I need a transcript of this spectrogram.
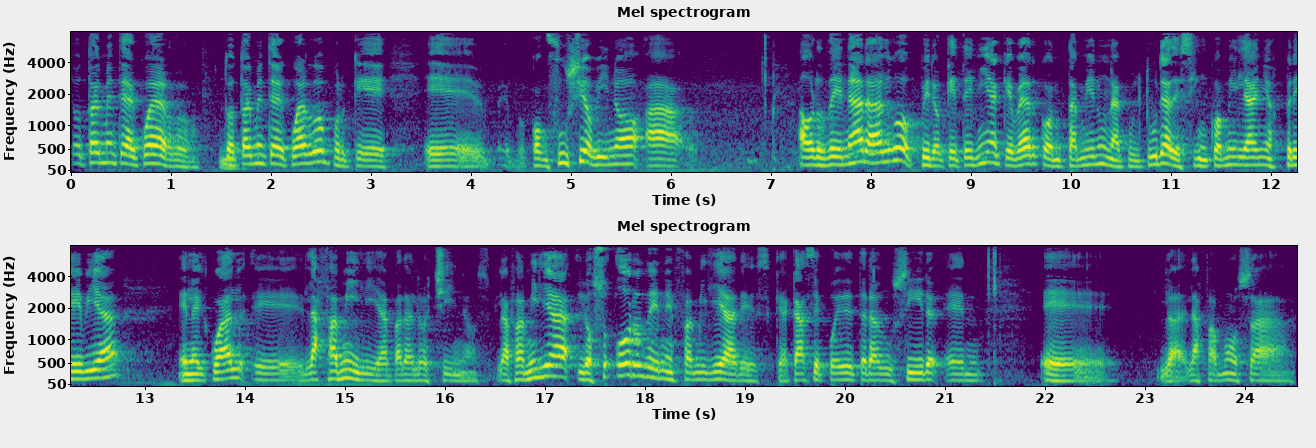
Totalmente de acuerdo, totalmente de acuerdo porque eh, Confucio vino a a ordenar algo, pero que tenía que ver con también una cultura de 5.000 años previa, en el cual eh, la familia para los chinos, la familia, los órdenes familiares, que acá se puede traducir en eh, la, famosa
